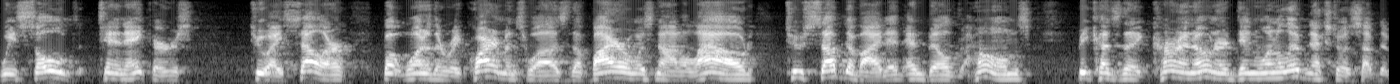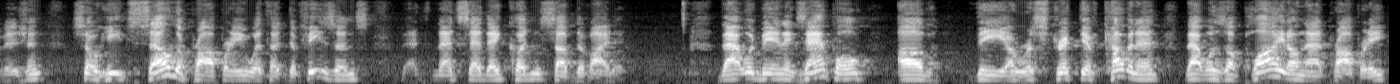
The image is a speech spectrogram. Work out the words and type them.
we sold 10 acres to a seller, but one of the requirements was the buyer was not allowed to subdivide it and build homes because the current owner didn't want to live next to a subdivision. So he'd sell the property with a defeasance that, that said they couldn't subdivide it. That would be an example of the uh, restrictive covenant that was applied on that property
